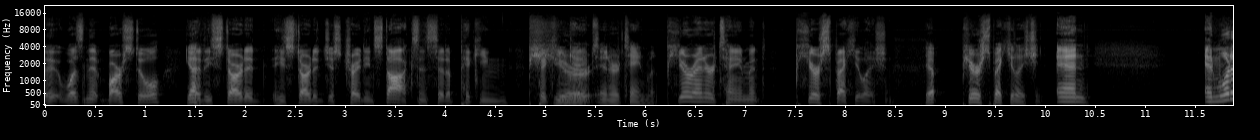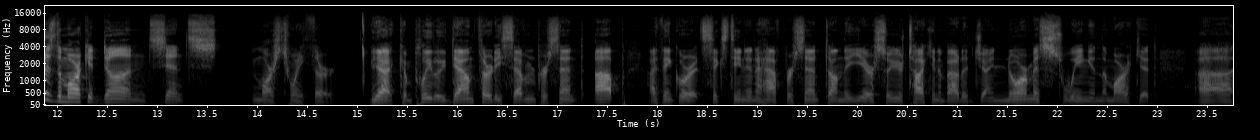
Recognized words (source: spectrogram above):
it, wasn't it Barstool yeah. that he started? He started just trading stocks instead of picking picking pure games. entertainment. Pure entertainment, pure speculation. Yep, pure speculation. And and what has the market done since March 23rd? Yeah, completely down 37% up. I think we're at 16.5% on the year. So you're talking about a ginormous swing in the market uh,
